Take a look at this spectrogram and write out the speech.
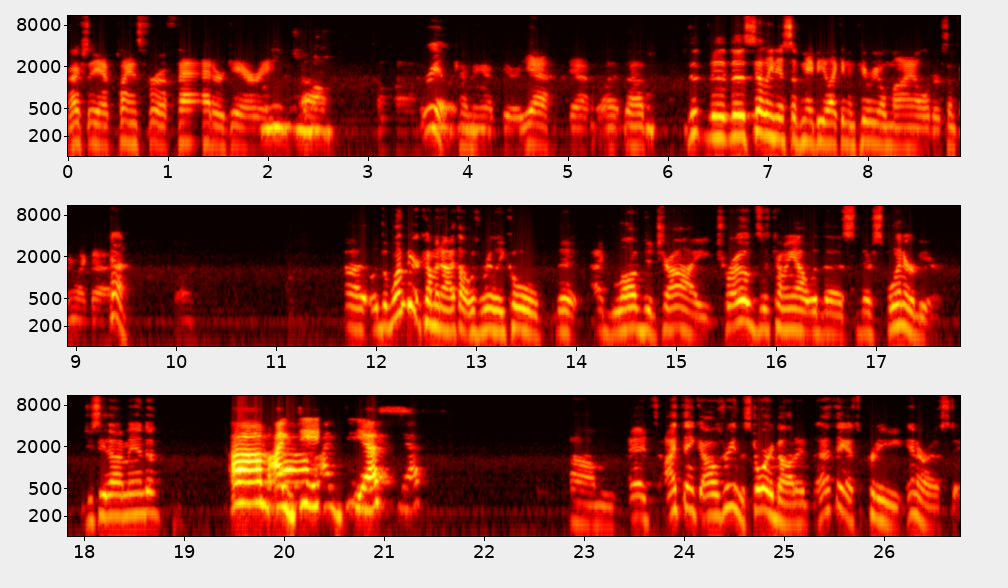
We actually have plans for a fatter Gary uh, Really? coming up here. Yeah, yeah. Uh, uh, the, the the silliness of maybe like an imperial mild or something like that. Huh. Uh, the one beer coming out I thought was really cool that I'd love to try. Tröegs is coming out with the, their Splinter beer. Did you see that, Amanda? Um, I did. I did. Yes. Yes. Um, it's I think I was reading the story about it. and I think it's pretty interesting.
